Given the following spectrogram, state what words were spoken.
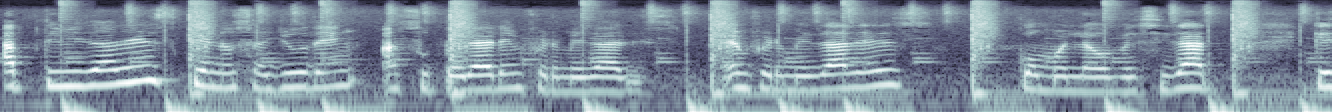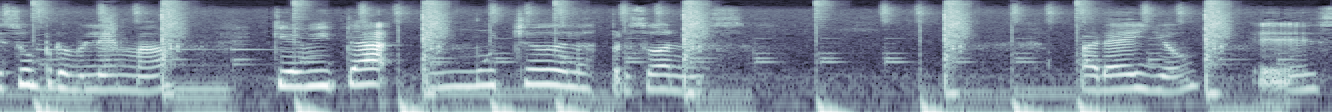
Actividades que nos ayuden a superar enfermedades. Enfermedades como la obesidad, que es un problema que evita en muchas de las personas. Para ello es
